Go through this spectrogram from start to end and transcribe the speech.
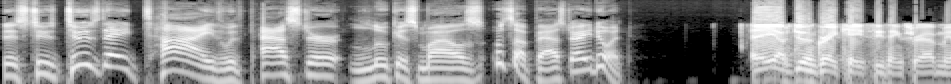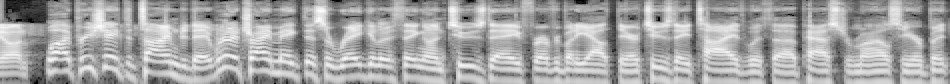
It is Tuesday Tithe with Pastor Lucas Miles. What's up, Pastor? How you doing? Hey, I'm doing great, Casey. Thanks for having me on. Well, I appreciate the time today. We're going to try and make this a regular thing on Tuesday for everybody out there. Tuesday Tithe with uh, Pastor Miles here. But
